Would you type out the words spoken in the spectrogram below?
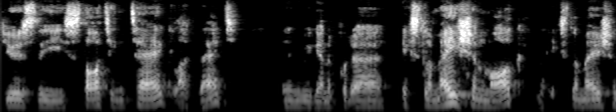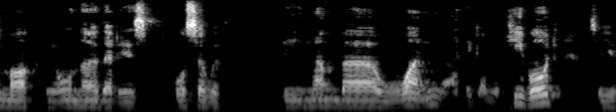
use the starting tag like that. Then we're going to put a exclamation mark. The exclamation mark, we all know that is also with the number one, I think, on your keyboard. So you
